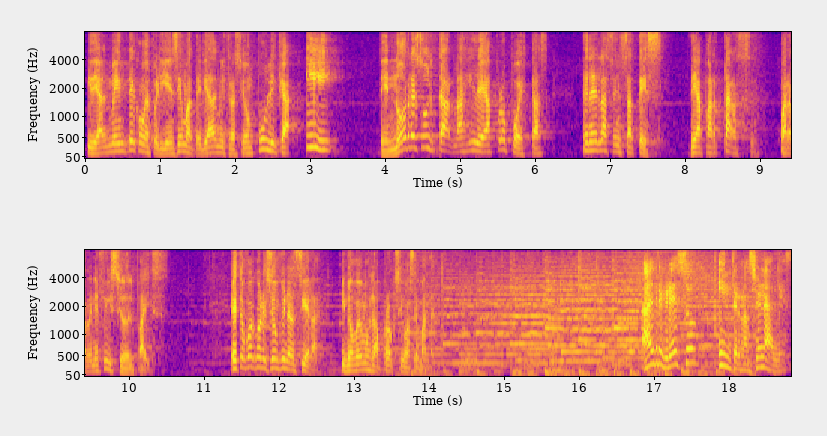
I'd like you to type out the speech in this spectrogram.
idealmente con experiencia en materia de administración pública y, de no resultar las ideas propuestas, tener la sensatez de apartarse para beneficio del país. Esto fue Conexión Financiera y nos vemos la próxima semana. Al regreso, internacionales.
